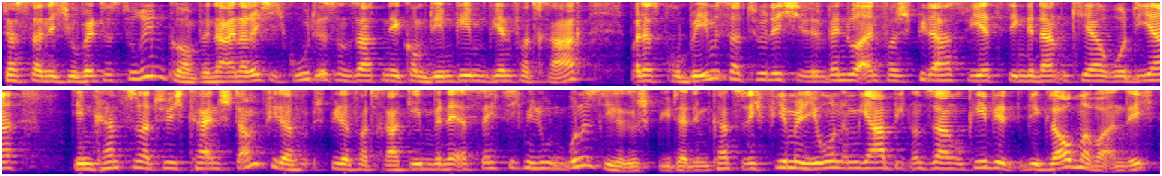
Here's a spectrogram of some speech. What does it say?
dass da nicht Juventus Turin kommt. Wenn da einer richtig gut ist und sagt, nee, komm, dem geben wir einen Vertrag. Weil das Problem ist natürlich, wenn du einen Spieler hast, wie jetzt den genannten Chiaro Dia, dem kannst du natürlich keinen Stammspielervertrag geben, wenn er erst 60 Minuten Bundesliga gespielt hat. Dem kannst du nicht 4 Millionen im Jahr bieten und sagen, okay, wir, wir glauben aber an dich.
